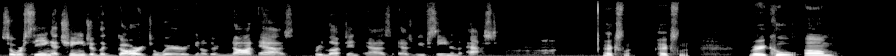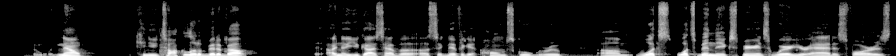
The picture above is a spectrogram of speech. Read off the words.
so we're seeing a change of the guard to where you know they're not as reluctant as as we've seen in the past Excellent. Excellent. Very cool. Um, now, can you talk a little bit about? I know you guys have a, a significant homeschool group. Um, what's what's been the experience where you're at as far as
